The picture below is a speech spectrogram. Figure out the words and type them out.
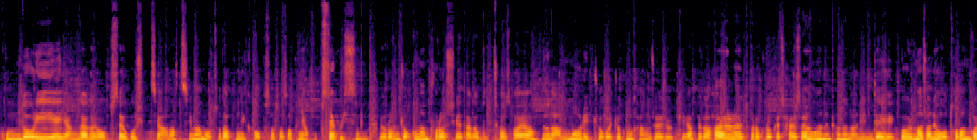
곰돌이의 양각을 없애고 싶지 않았지만 어쩌다 보니까 없어져서 그냥 없애고 있습니다. 이런 조그만 브러쉬에다가 묻혀서요. 눈 앞머리 쪽을 조금 강조해 줄게요. 제가 하이라이터를 그렇게 잘 사용하는 편은 아닌데 얼마 전에 워터방 갈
